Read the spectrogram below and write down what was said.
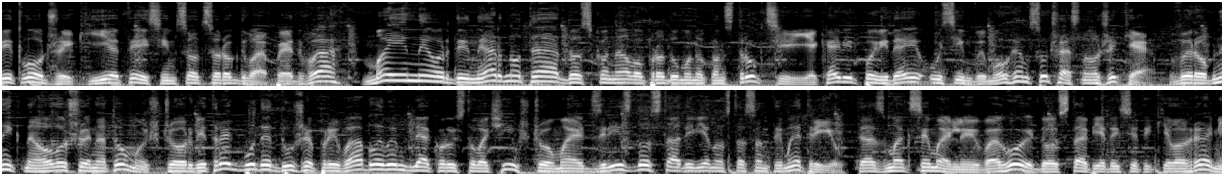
FitLogic ET742P2 має неординарну та досконало продуману конструкцію, яка відповідає усім вимогам сучасного життя. Виробник наголошує на тому, що Orbitrek буде дуже привабливим для користувачів, що мають зріст до 190 см та з максимальною вагою до 150 кг,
